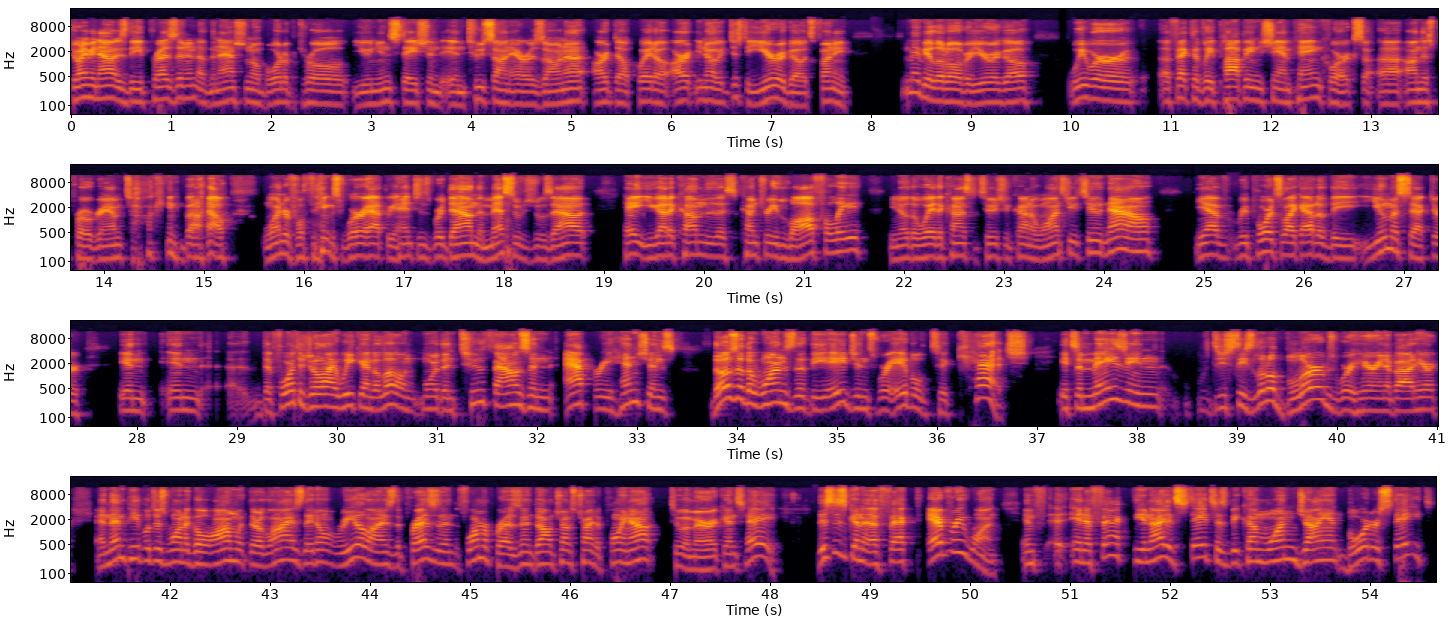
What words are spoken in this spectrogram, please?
Joining me now is the president of the National Border Patrol Union stationed in Tucson, Arizona, Art Del Cueto. Art, you know, just a year ago, it's funny, maybe a little over a year ago, we were effectively popping champagne corks uh, on this program, talking about how wonderful things were. Apprehensions were down. The message was out. Hey, you got to come to this country lawfully, you know, the way the Constitution kind of wants you to. Now you have reports like out of the Yuma sector in in uh, the Fourth of July weekend alone, more than two thousand apprehensions. Those are the ones that the agents were able to catch. It's amazing, just these little blurbs we're hearing about here, and then people just want to go on with their lives. They don't realize the president, the former president, Donald Trump's trying to point out to Americans, hey, this is going to affect everyone. In, in effect, the United States has become one giant border state.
